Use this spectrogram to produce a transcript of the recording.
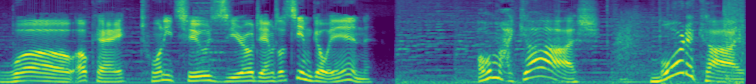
Whoa, okay. 22, zero damage. Let's see him go in. Oh my gosh. Mordecai.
